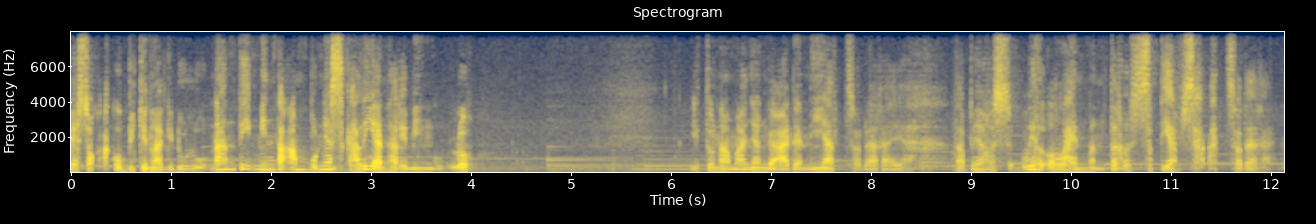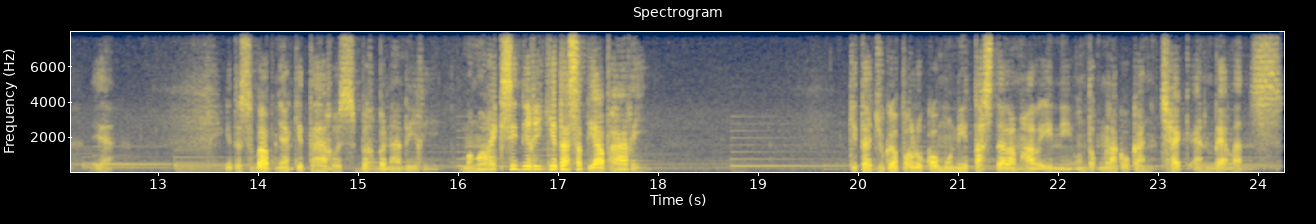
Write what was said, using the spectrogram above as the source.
Besok aku bikin lagi dulu. Nanti minta ampunnya sekalian hari Minggu. Loh, itu namanya nggak ada niat saudara ya. Tapi harus will alignment terus setiap saat saudara ya. Itu sebabnya kita harus berbenah diri, mengoreksi diri kita setiap hari. Kita juga perlu komunitas dalam hal ini untuk melakukan check and balance.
